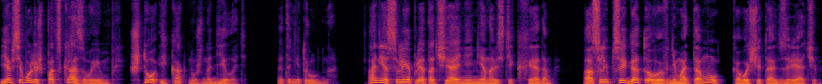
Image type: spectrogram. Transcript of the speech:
Я всего лишь подсказываю им, что и как нужно делать. Это нетрудно. Они ослепли от отчаяния и ненависти к хедам, а слепцы готовы внимать тому, кого считают зрячим.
